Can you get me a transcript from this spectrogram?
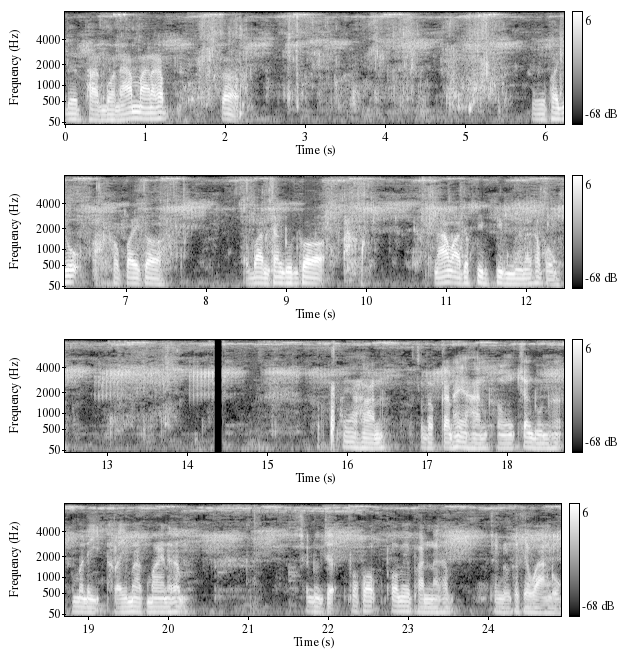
เดินผ่านบ่อน้ำมานะครับ ก็ คือพายุเข้าไปก็บ้านช่างดุลก็น้ำอาจจะปิ่มๆหน่อยนะครับผมให้อาหารสำหรับการให้อาหารของช่างดุลฮะไม่ได้อะไรมากมายนะครับ ช่างดุลจะพ่อพ่อพ่อแม่พันธุ์นะครับ ช่างดุลก็จะวางลง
